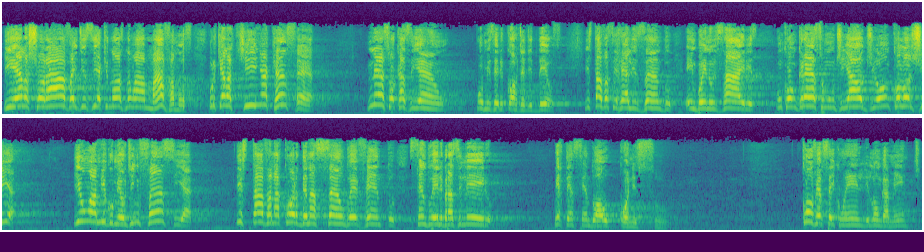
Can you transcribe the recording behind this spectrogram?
E ela chorava e dizia que nós não a amávamos, porque ela tinha câncer. Nessa ocasião, por misericórdia de Deus, estava se realizando em Buenos Aires um congresso mundial de oncologia. E um amigo meu de infância estava na coordenação do evento, sendo ele brasileiro, pertencendo ao Cone Sul. Conversei com ele longamente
